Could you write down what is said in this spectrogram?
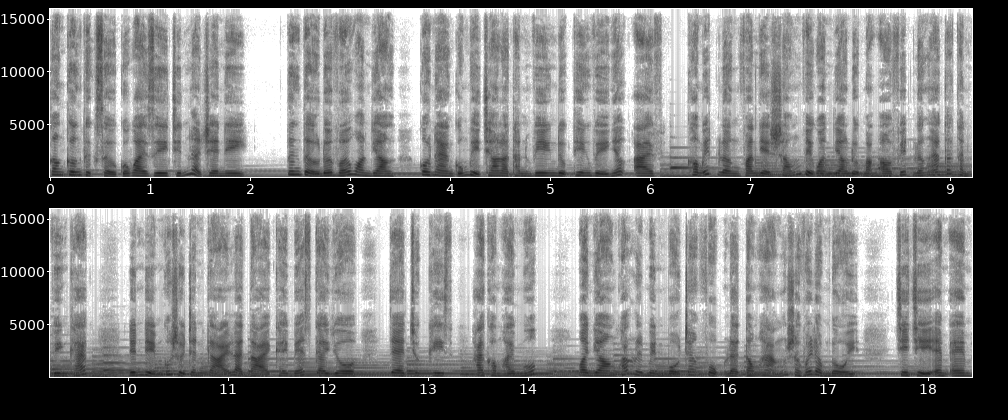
con cưng thực sự của YG chính là Jennie. Tương tự đối với Won Young, cô nàng cũng bị cho là thành viên được thiên vị nhất IVE. Không ít lần fan dậy sóng vì Won Young được mặc outfit lớn ác các thành viên khác. Đỉnh điểm của sự tranh cãi là tại KBS Gayo The Turkeys 2021. Won Young khoác lên mình bộ trang phục lệ tông hẳn so với đồng đội. Chỉ chỉ em em,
